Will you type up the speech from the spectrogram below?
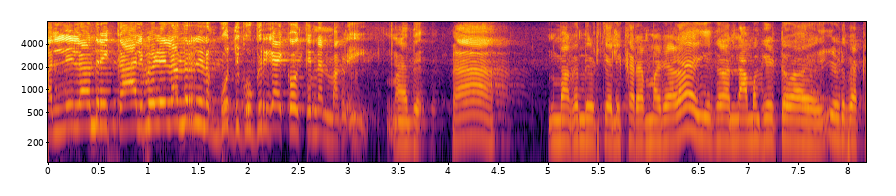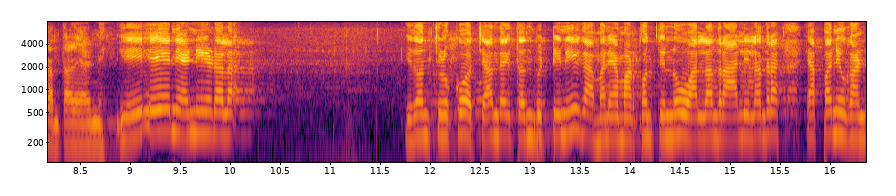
ಅಲ್ಲಿಲ್ಲ ಅಂದ್ರೆ ಈ ಕಾಲು ಬೆಳಿಲ್ಲ ಅಂದ್ರೆ ನಿನ್ ಗುದ್ದಿ ಗುಗ್ರಿಗೆ ಹಾಕೋತೀನಿ ನನ್ನ ಮಗಳಿಗೆ. ಅದೇ. ಹಾ. ಮಗಂದು ಇಟ್ಟು ತಲೆ ಖರಾಬ್ ಮಾಡ್ಯಾಳ ಈಗ ನಮಗಿಟ್ಟು ಇಡ್ಬೇಕಂತಾಳೆ ಎಣ್ಣೆ. ಏನು ಎಣ್ಣೆ ಇಡಲ್ಲ. ಇದೊಂದು ತಿಳ್ಕೊ ಚಂದಾಗಿ ತಂದುಬಿಟ್ಟಿನಿ. ಈಗ ಮನೆ ಮಾಡ್ಕೊಂಡು ತಿನ್ನು. ಅಲ್ಲಂದ್ರೆ ಅಲ್ಲಿಲ್ಲ ಅಂದ್ರೆ ಯಪ್ಪ ನೀವು ಗಂಡ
